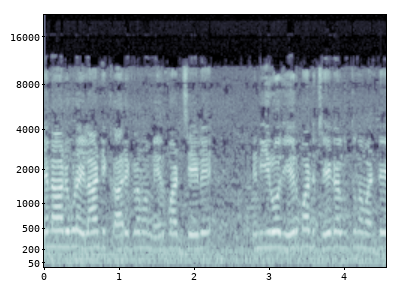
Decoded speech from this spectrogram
ఏనాడు కూడా ఇలాంటి కార్యక్రమం ఏర్పాటు చేయలే. నేను ఈరోజు ఏర్పాటు చేయగలుగుతున్నామంటే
